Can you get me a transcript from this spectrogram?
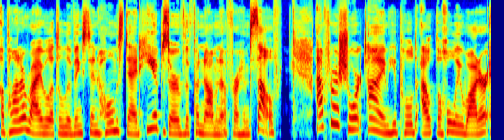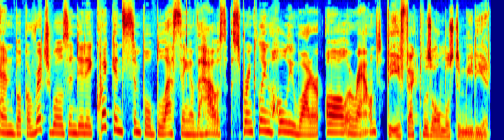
Upon arrival at the Livingston homestead, he observed the phenomena for himself. After a short time, he pulled out the holy water and book of rituals and did a quick and simple blessing of the house, sprinkling holy water all around. The effect was almost immediate.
